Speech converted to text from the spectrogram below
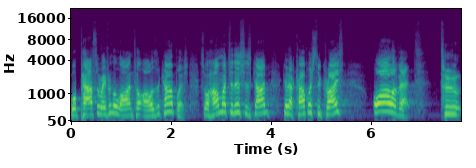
Will pass away from the law until all is accomplished. So, how much of this is God going to accomplish through Christ? All of it, to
